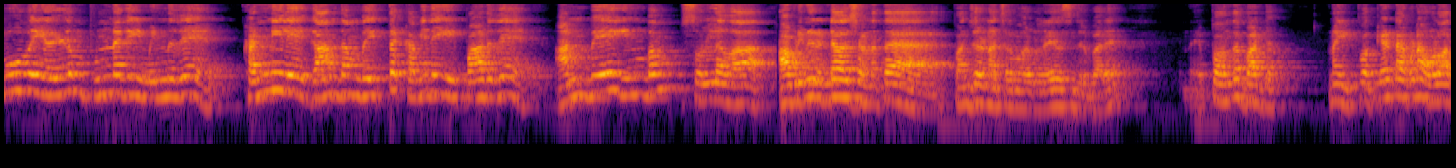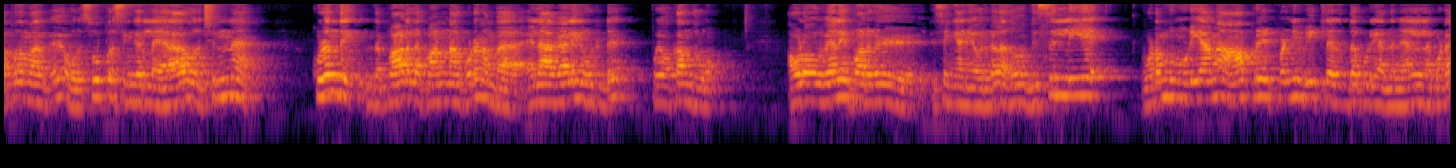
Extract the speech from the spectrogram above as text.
பூவை அள்ளும் புன்னகை மின்னுதே கண்ணிலே காந்தம் வைத்த கவிதையை பாடுதே அன்பே இன்பம் சொல்லவா? அப்படின்னு ரெண்டாவது சரணத்தை பஞ்சரணாச்சலம் அவர்கள் நிறைவு செஞ்சிருப்பாரு. இப்போ வந்த பாட்டு. ஆனால் இப்போ கேட்டால் கூட அவ்வளோ அற்புதமாக இருக்கு. ஒரு சூப்பர் சிங்கரில் யாராவது ஒரு சின்ன குழந்தை இந்த பாடலை பாடினா கூட நம்ம எல்லா வேலையும் விட்டுட்டு போய் உக்காந்துருவோம். அவ்வளோ வேலைப்பாடுகள் இசைஞானி அவர்கள். அதுவும் விசில்லையே உடம்பு முடியாமல் ஆப்ரேட் பண்ணி வீட்டில் இருந்தக்கூடிய அந்த நிலையில கூட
